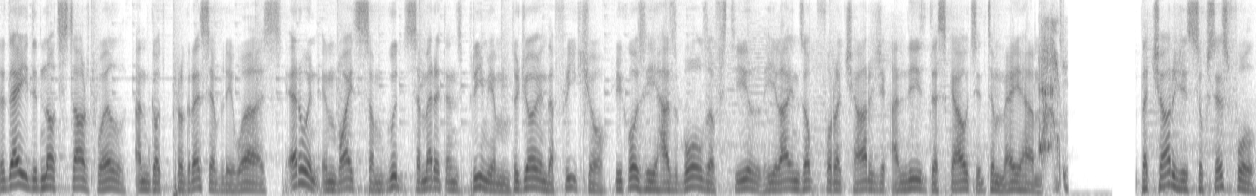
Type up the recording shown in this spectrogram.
The day did not start well and got progressively worse. Erwin invites some good Samaritans premium to join the freak show. Because he has balls of steel, he lines up for a charge and leads the scouts into mayhem. The charge is successful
